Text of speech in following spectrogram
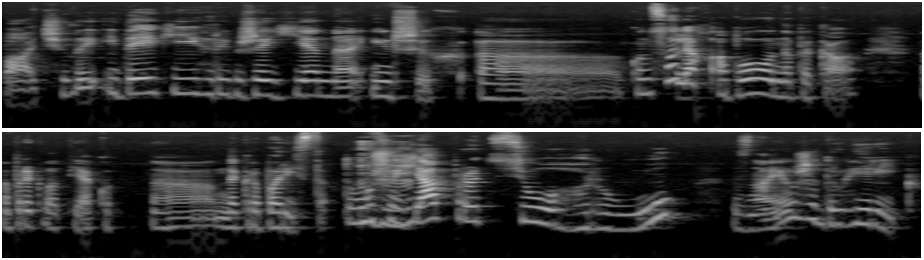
бачили, і деякі ігри вже є на інших е, консолях або на ПК наприклад, як от е, некробаріста. Тому uh що я про цю гру знаю вже другий рік.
